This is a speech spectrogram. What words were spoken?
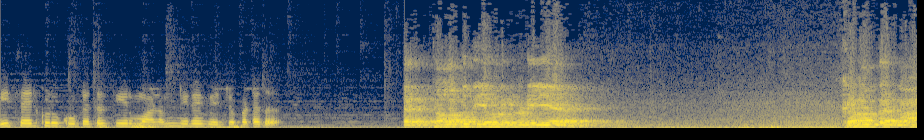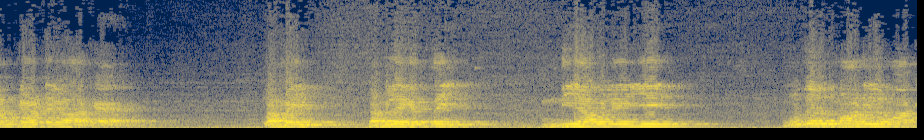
இச்செயற்குழு கூட்டத்தில் தீர்மானம் நிறைவேற்றப்பட்டது. தளபதி அவர்களுடைய கடந்த நான்காண்டுகளாக நம்மை தமிழகத்தை இந்தியாவிலேயே முதல் மாநிலமாக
